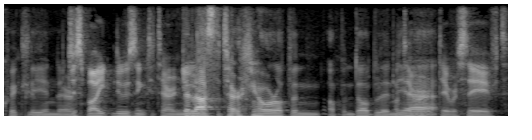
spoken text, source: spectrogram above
quickly in there. despite losing to Terran, they lost to Terranure up in up in Dublin. but yeah, they, were, they were saved.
